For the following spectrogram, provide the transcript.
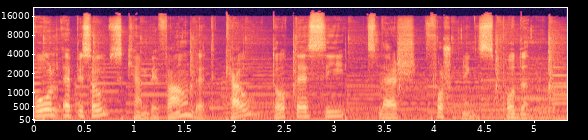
All episodes can be found at kau.se forskningspodden.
